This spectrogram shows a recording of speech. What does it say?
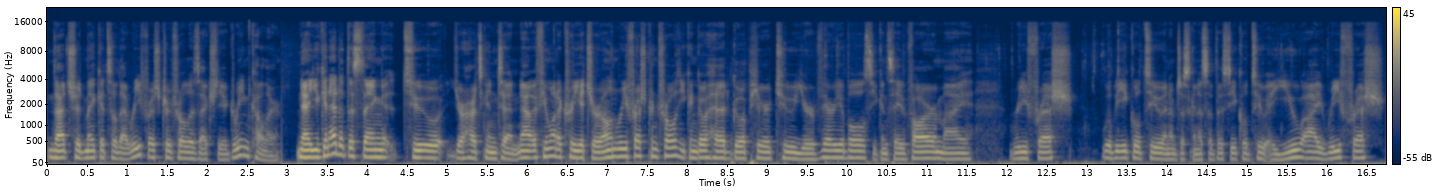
that should make it so that refresh control is actually a green color. Now you can edit this thing to your heart's content. Now if you want to create your own refresh control, you can go ahead, go up here to your variables. You can say var my refresh will be equal to, and I'm just going to set this equal to a UI refresh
